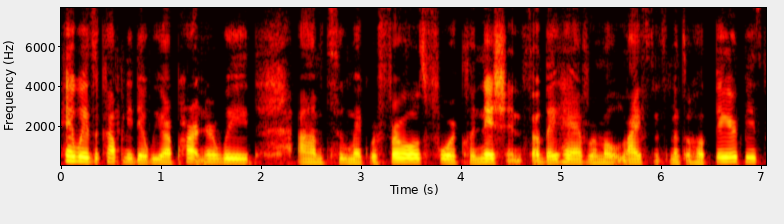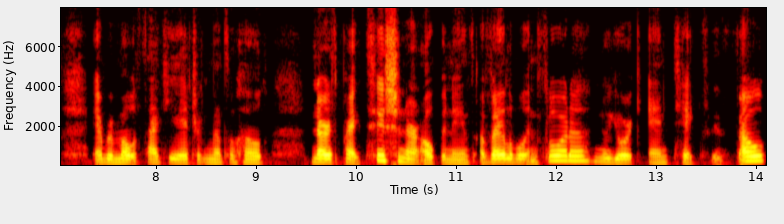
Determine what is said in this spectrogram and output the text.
Headway is a company that we are partnered with um, to make referrals for clinicians. So they have remote licensed mental health therapists and remote psychiatric mental health nurse practitioner openings available in Florida, New York, and Texas. So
